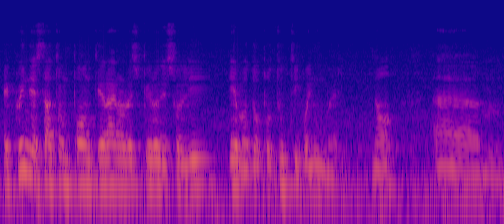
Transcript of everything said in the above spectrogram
e quindi è stato un po' un tirano respiro di sollievo dopo tutti quei numeri. No? Um,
